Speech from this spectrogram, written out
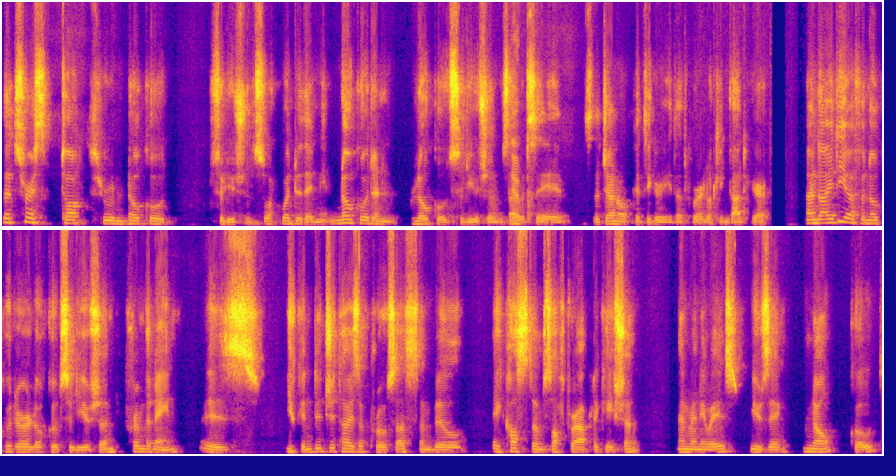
Let's first talk through no code solutions. So what do they mean? No code and low code solutions, yep. I would say, is the general category that we're looking at here. And the idea of a no code or low code solution from the name is you can digitize a process and build a custom software application in many ways using no code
